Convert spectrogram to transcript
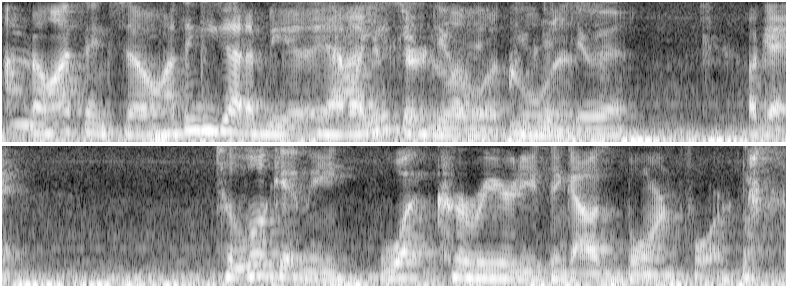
I don't know. I think so. I think you got to be have like a certain level of coolness. You could do it. Okay. To look at me, what career do you think I was born for?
